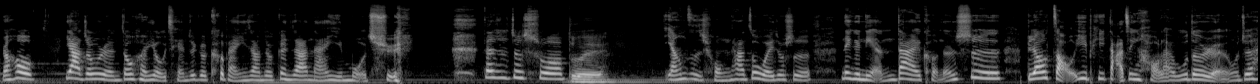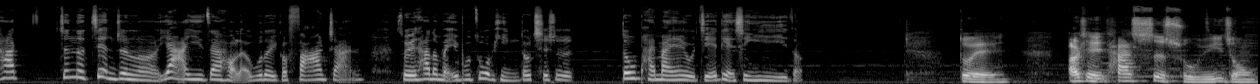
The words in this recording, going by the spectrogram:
然后亚洲人都很有钱，这个刻板印象就更加难以抹去。但是就说对，杨紫琼，她作为就是那个年代可能是比较早一批打进好莱坞的人，我觉得她真的见证了亚裔在好莱坞的一个发展，所以她的每一部作品都其实都还蛮有节点性意义的。对，而且它是属于一种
